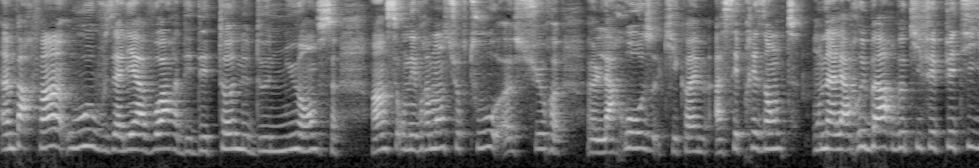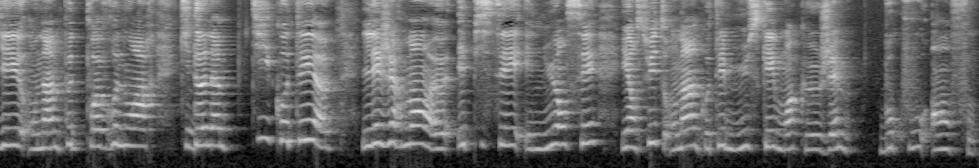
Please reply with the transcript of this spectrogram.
un parfum où vous allez avoir des, des tonnes de nuances. Hein. On est vraiment surtout sur la rose qui est quand même assez présente on a la rhubarbe qui fait pétiller, on a un peu de poivre noir qui donne un petit côté euh, légèrement euh, épicé et nuancé. Et ensuite, on a un côté musqué, moi, que j'aime beaucoup en fond.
